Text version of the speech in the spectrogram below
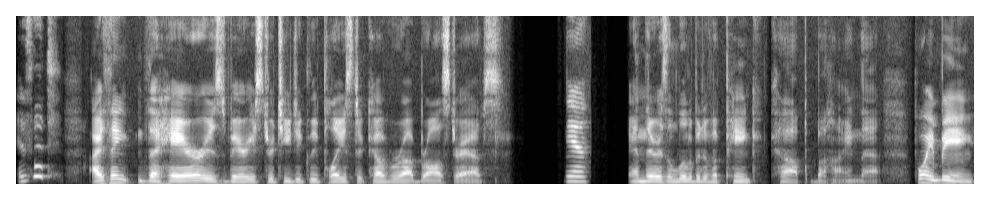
Is it? I think the hair is very strategically placed to cover up bra straps, Yeah. and there's a little bit of a pink cup behind that. Point being,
